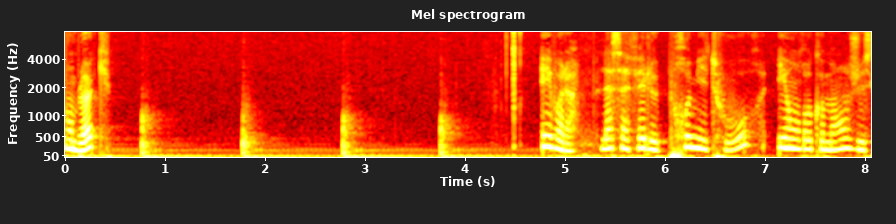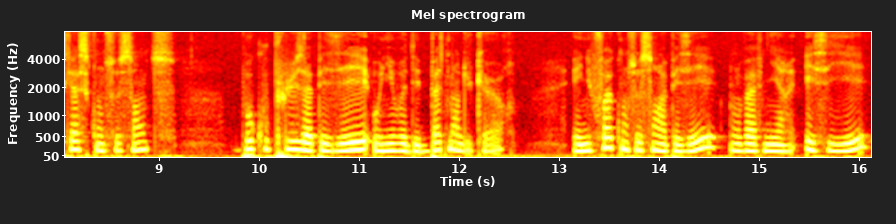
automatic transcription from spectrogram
On bloque. Et voilà, là ça fait le premier tour et on recommence jusqu'à ce qu'on se sente beaucoup plus apaisé au niveau des battements du cœur. Et une fois qu'on se sent apaisé, on va venir essayer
